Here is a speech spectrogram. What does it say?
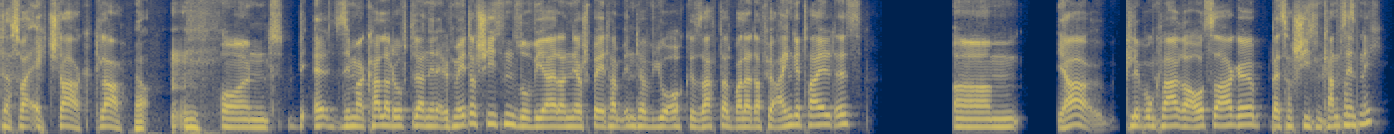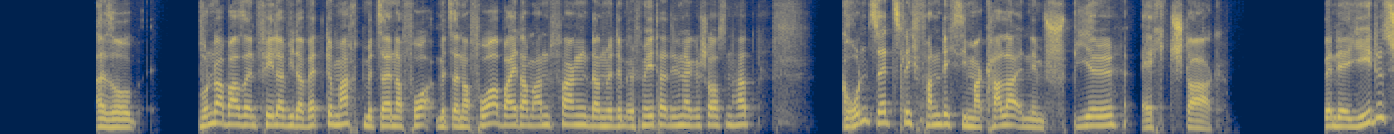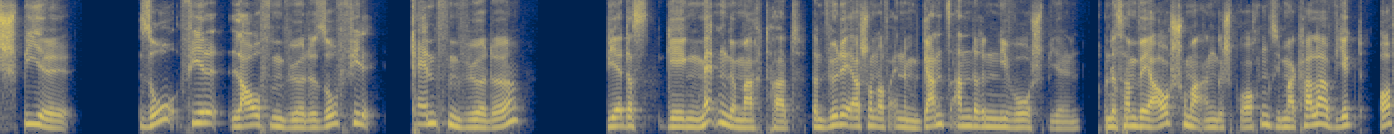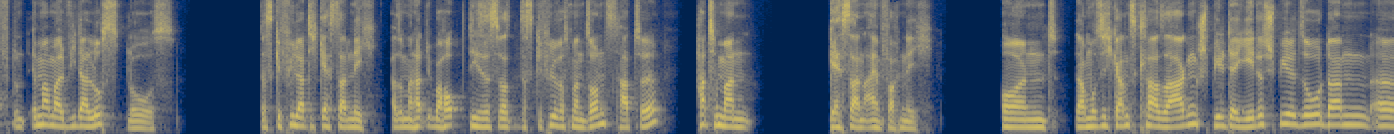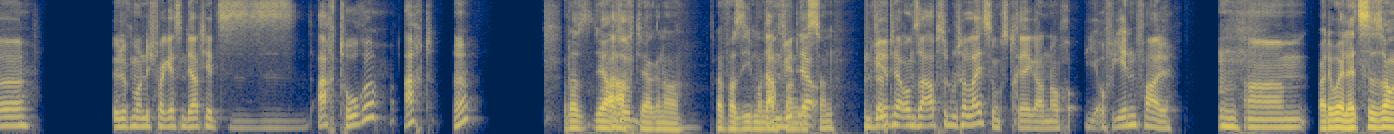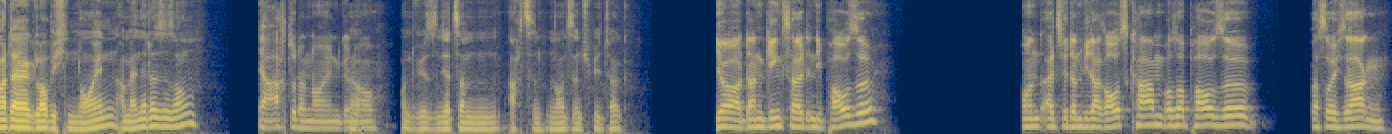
Das war echt stark, klar. Ja. Und Simakala durfte dann den Elfmeter schießen, so wie er dann ja später im Interview auch gesagt hat, weil er dafür eingeteilt ist. Ähm, ja, klipp und klare Aussage, besser schießen kannst du nicht. Also wunderbar seinen Fehler wieder wettgemacht mit seiner, Vor mit seiner Vorarbeit am Anfang, dann mit dem Elfmeter, den er geschossen hat. grundsätzlich fand ich Simakala in dem Spiel echt stark. Wenn der jedes Spiel so viel laufen würde, so viel kämpfen würde, wie er das gegen Meppen gemacht hat, dann würde er schon auf einem ganz anderen Niveau spielen. Und das haben wir ja auch schon mal angesprochen. Simakala wirkt oft und immer mal wieder lustlos. Das Gefühl hatte ich gestern nicht. Also man hat überhaupt dieses, das Gefühl, was man sonst hatte, hatte man gestern einfach nicht. Und da muss ich ganz klar sagen, spielt er jedes Spiel so, dann äh, wir dürfen wir nicht vergessen, der hat jetzt acht Tore. Acht, ne? Oder ja, also, acht, ja, genau. Treffer sieben und acht waren gestern. Dann wird er unser absoluter Leistungsträger noch. Auf jeden Fall. Mhm. Ähm, By the way, letzte Saison hat er, glaube ich, neun am Ende der Saison. Ja, acht oder neun, genau. Ja. Und wir sind jetzt am 18., 19. Spieltag. Ja, dann ging es halt in die Pause. Und als wir dann wieder rauskamen aus der Pause, was soll ich sagen?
